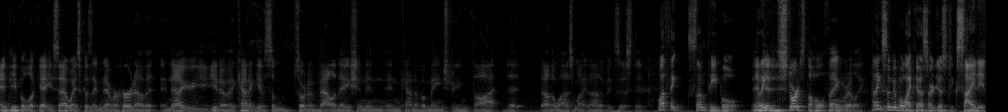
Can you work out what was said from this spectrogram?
and people look at you sideways because they've never heard of it, and now you're you, you know it kind of gives some sort of validation and and kind of a mainstream thought that otherwise might not have existed, Well, I think some people. I and it distorts the whole thing, really. I think some people like us are just excited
